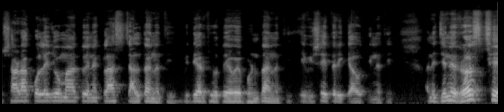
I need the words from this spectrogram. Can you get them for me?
શાળા, કોલેજોમાં તો એને ક્લાસ ચાલતા નથી, વિદ્યાર્થીઓ તો હવે ભણતા નથી, એ વિષય તરીકે આવતી નથી. અને જેને રસ છે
